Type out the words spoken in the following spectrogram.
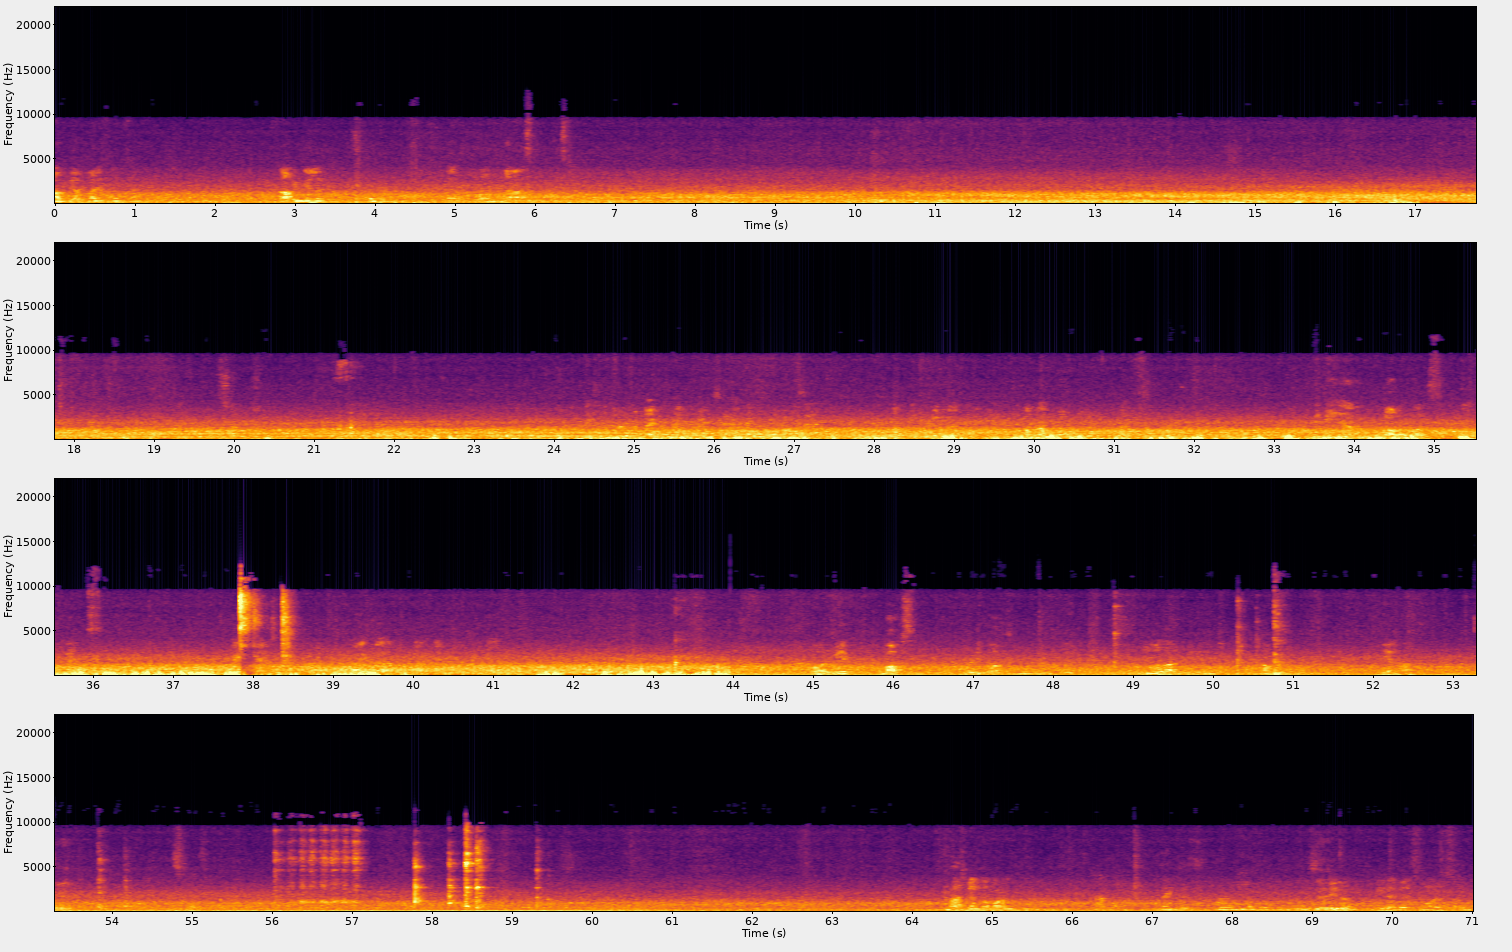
आप भी हमारे साथ आप Indian लगते box बड़ी box दो हजार रुपये ये हाँ Marshmallow का bottom like this. This is zero. We have a smaller size.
